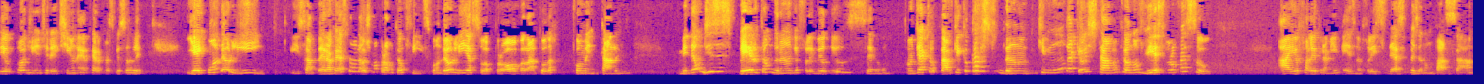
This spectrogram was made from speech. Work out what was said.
deu todinha direitinho, né? Eu quero para as pessoas lerem. E aí, quando eu li, isso era a véspera da última prova que eu fiz. Quando eu li a sua prova lá, toda comentada, me deu um desespero tão grande. Eu falei, meu Deus do céu, onde é que eu estava? O que, que eu estava estudando? Que mundo é que eu estava que eu não via esse professor? Aí eu falei para mim mesma, eu falei, se dessa vez eu não passar,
